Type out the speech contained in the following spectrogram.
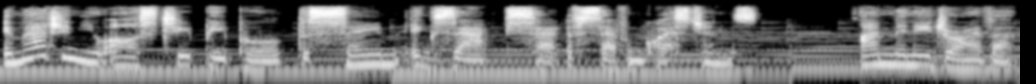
Imagine you ask two people the same exact set of seven questions. I'm Minnie Driver,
